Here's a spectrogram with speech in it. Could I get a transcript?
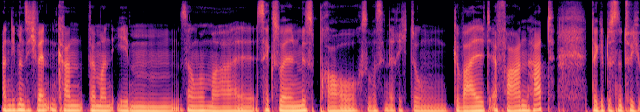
an die man sich wenden kann, wenn man eben, sagen wir mal, sexuellen Missbrauch, sowas in der Richtung Gewalt erfahren hat. Da gibt es natürlich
